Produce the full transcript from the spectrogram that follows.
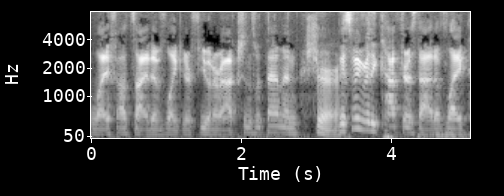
life outside of like your few interactions with them and Sure. this movie really captures that of like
